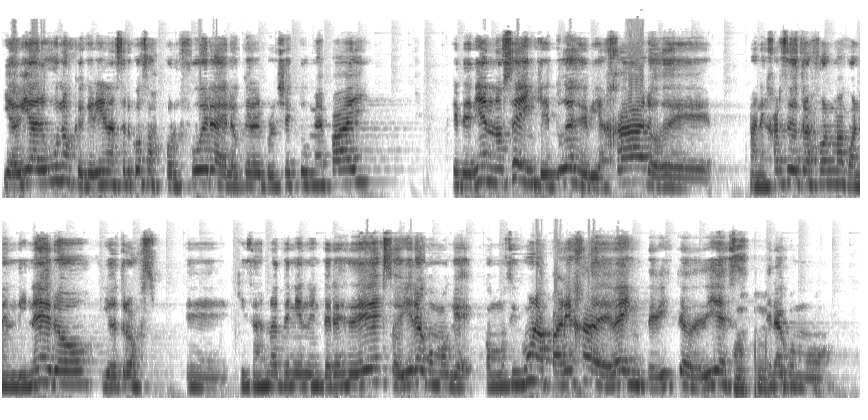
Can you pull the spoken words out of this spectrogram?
Y había algunos que querían hacer cosas por fuera de lo que era el proyecto UMEPAI, que tenían, no sé, inquietudes de viajar o de manejarse de otra forma con el dinero, y otros eh, quizás no teniendo interés de eso, y era como que, como si fuera una pareja de 20, ¿viste? O de 10, era como,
